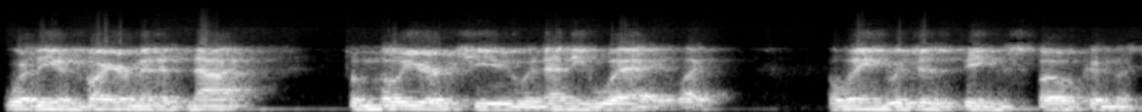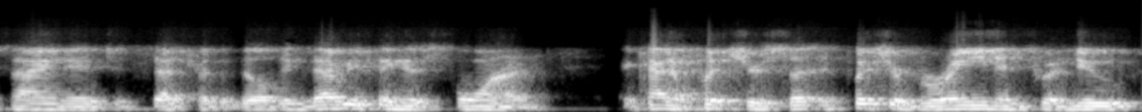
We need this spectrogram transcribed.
where the environment is not familiar to you in any way, like the languages being spoken, the signage, etc., the buildings, everything is foreign. It kind of puts your it puts your brain into a new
